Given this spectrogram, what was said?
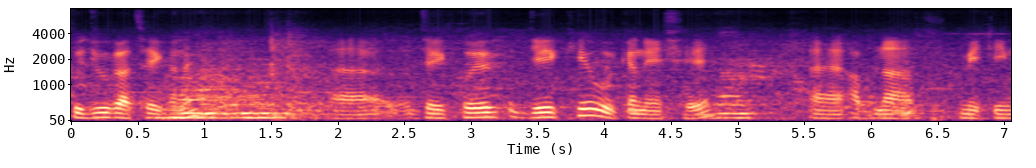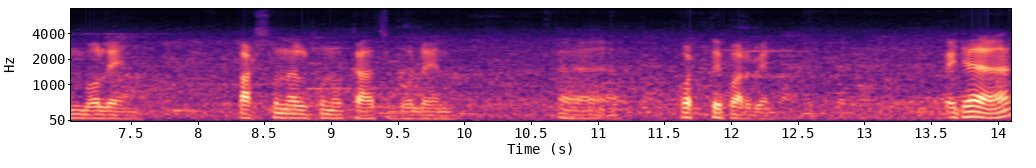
সুযোগ আছে এখানে। যে কেউ- যে কেউ এখানে এসে আপনার মিটিং বলেন পার্সোনাল কোনো কাজ বলেন করতে পারবেন। এটা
